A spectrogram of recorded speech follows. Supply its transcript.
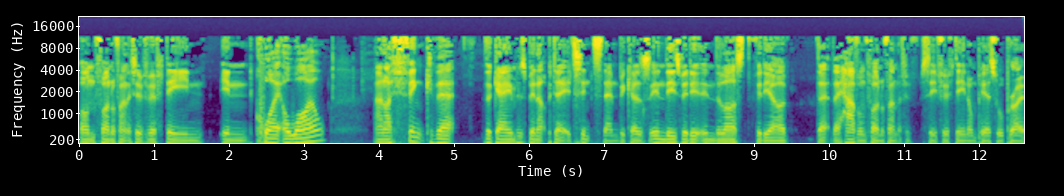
on Final Fantasy 15 in quite a while, and I think that the game has been updated since then because in these video in the last video that they have on Final Fantasy 15 on PS4 Pro,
